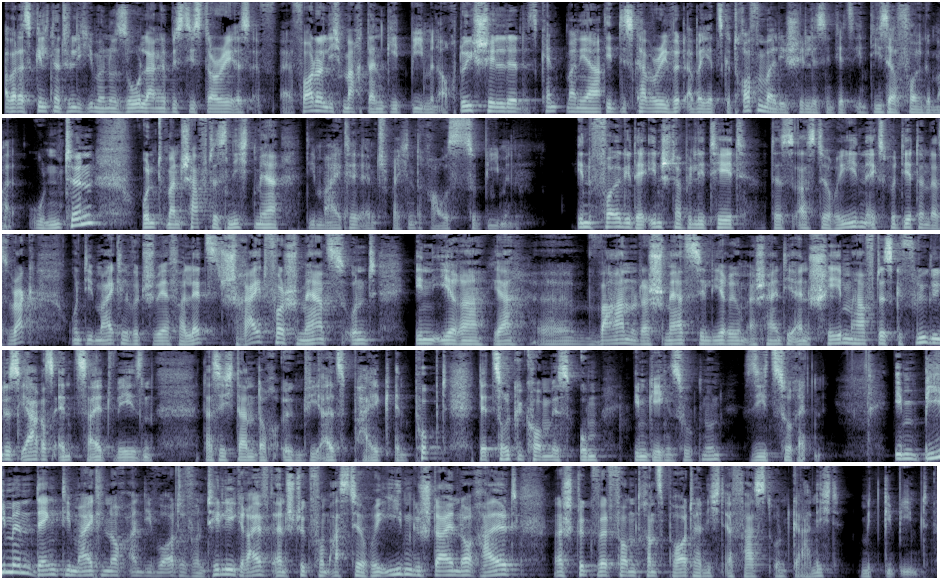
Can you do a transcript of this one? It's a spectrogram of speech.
Aber das gilt natürlich immer nur so lange, bis die Story es erforderlich macht. Dann geht Beamen auch durch Schilde. Das kennt man ja. Die Discovery wird aber jetzt getroffen, weil die Schilde sind jetzt in dieser Folge mal unten. Und man schafft es nicht mehr, die Michael entsprechend rauszubeamen. Infolge der Instabilität des Asteroiden explodiert dann das Wrack und die Michael wird schwer verletzt, schreit vor Schmerz und in ihrer ja äh, Wahn- oder Schmerzdelirium erscheint ihr ein schemenhaftes, geflügeltes Jahresendzeitwesen, das sich dann doch irgendwie als Pike entpuppt, der zurückgekommen ist, um im Gegenzug nun sie zu retten. Im Beamen denkt die Michael noch an die Worte von Tilly, greift ein Stück vom Asteroidengestein noch halt. Das Stück wird vom Transporter nicht erfasst und gar nicht mitgebeamt.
